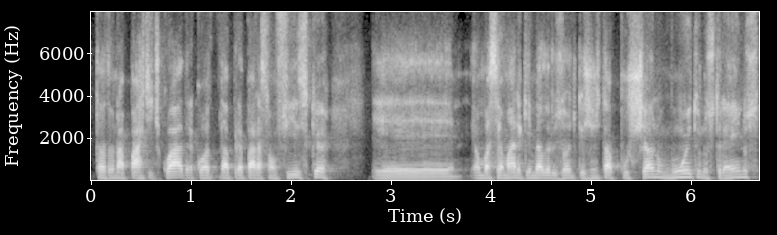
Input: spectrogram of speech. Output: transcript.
tanto na parte de quadra quanto na preparação física. É, é uma semana aqui em Belo Horizonte que a gente está puxando muito nos treinos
